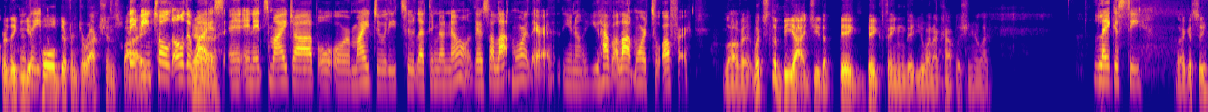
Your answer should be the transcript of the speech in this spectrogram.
Or they can get they, pulled different directions by. They're being told otherwise. Yeah. And, and, it's my job or, or my duty to let them know, no, there's a lot more there. You know, you have a lot more to offer. Love it. What's the BIG, the big, big thing that you want to accomplish in your life? Legacy legacy.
